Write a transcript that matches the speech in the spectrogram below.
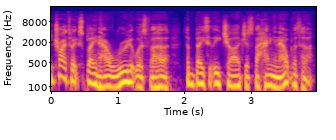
We tried to explain how rude it was for her to basically charge us for hanging out with her.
